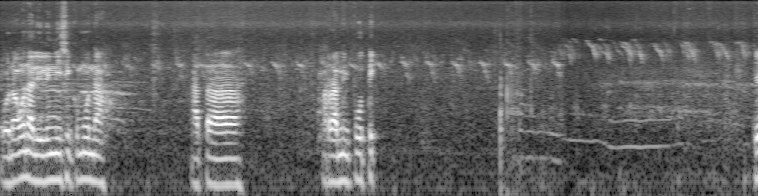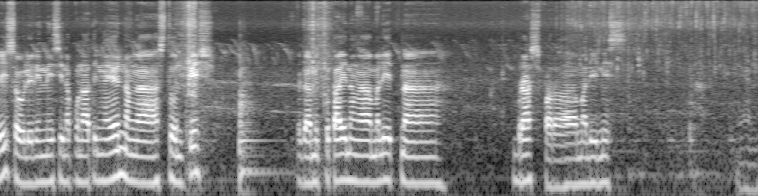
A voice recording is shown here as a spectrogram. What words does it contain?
Una-una, lilinisin ko muna. At ah, maraming putik. Okay, so lilinisin na po natin ngayon ng ah, stonefish. Gagamit po tayo ng ah, maliit na brush para malinis. Ayan.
